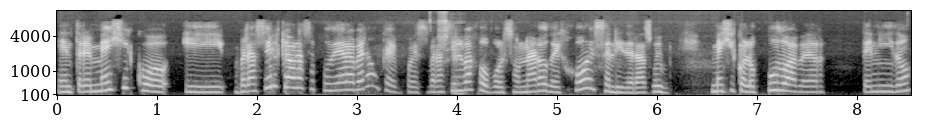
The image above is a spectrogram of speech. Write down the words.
entre México y Brasil que ahora se pudiera ver, aunque pues Brasil bajo Bolsonaro dejó ese liderazgo y México lo pudo haber tenido,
